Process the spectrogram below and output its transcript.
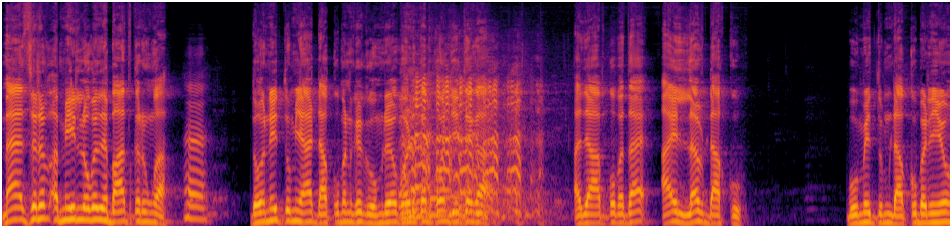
मैं सिर्फ़ अमीर लोगों से बात करूँगा। धोनी तुम यहाँ डाकू बनकर घूम रहे हो वर्ल्ड कप कौन जीतेगा? अच्छा आपको पता है आई लव डाकू। भूमि तुम डाकू बनी हो।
